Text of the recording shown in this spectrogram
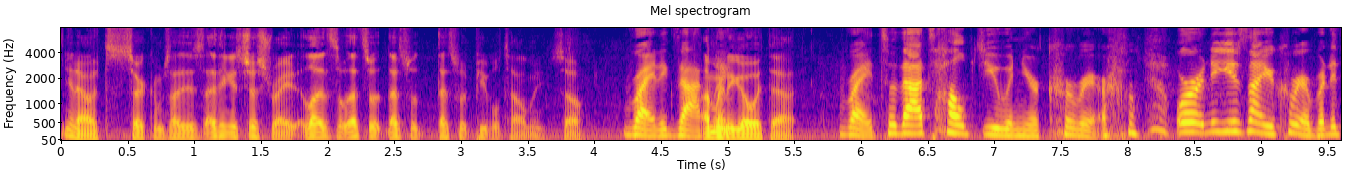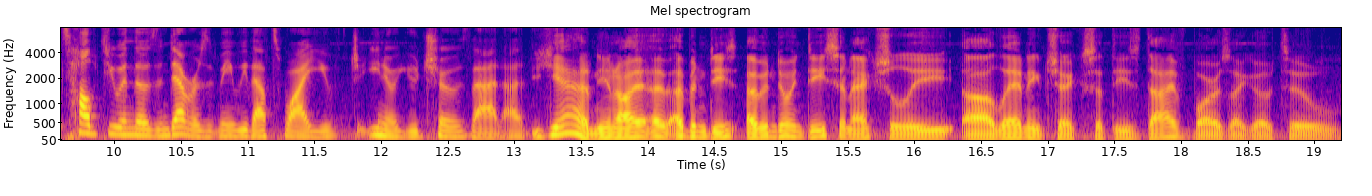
you know, it's circumcised. I think it's just right. That's, that's what that's what that's what people tell me. So right, exactly. I'm gonna go with that. Right. So that's helped you in your career, or it's not your career, but it's helped you in those endeavors. Maybe that's why you've you know you chose that. Uh, Yeah, and you know, I, I've been de- I've been doing decent actually, uh, landing checks at these dive bars I go to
